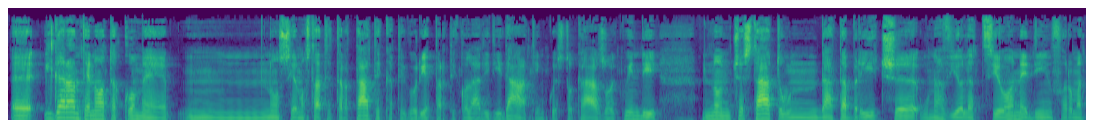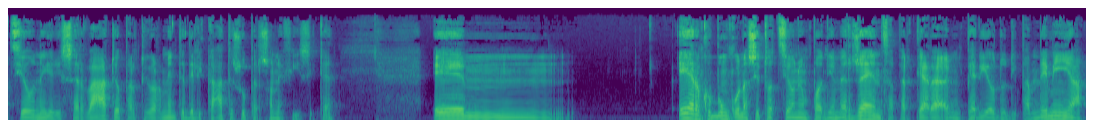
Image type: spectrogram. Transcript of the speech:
Eh, il garante nota come mh, mm, non siano state trattate categorie particolari di dati in questo caso e quindi non c'è stato un data breach, una violazione di informazioni riservate o particolarmente delicate su persone fisiche. E, ehm, mh, era comunque una situazione un po' di emergenza perché era in periodo di pandemia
